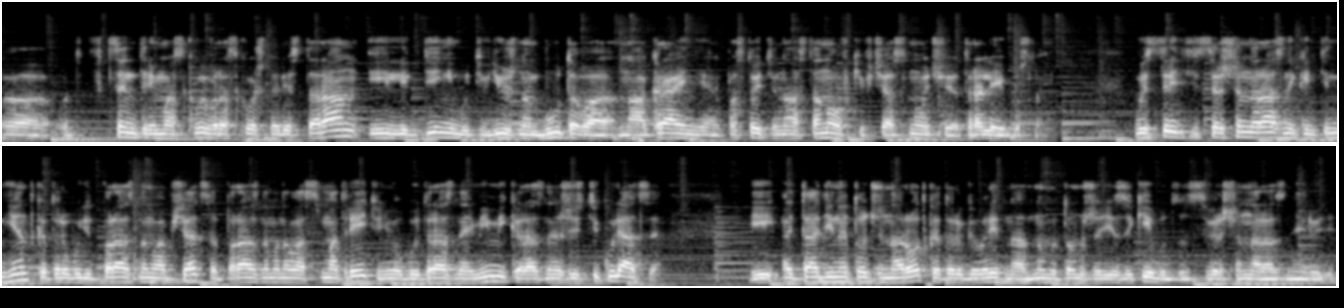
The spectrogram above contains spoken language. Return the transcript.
э, вот в центре Москвы в роскошный ресторан или где-нибудь в Южном Бутово на окраине, постойте на остановке в час ночи троллейбусной. Вы встретите совершенно разный контингент, который будет по-разному общаться, по-разному на вас смотреть, у него будет разная мимика, разная жестикуляция. И это один и тот же народ, который говорит на одном и том же языке, будут совершенно разные люди.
